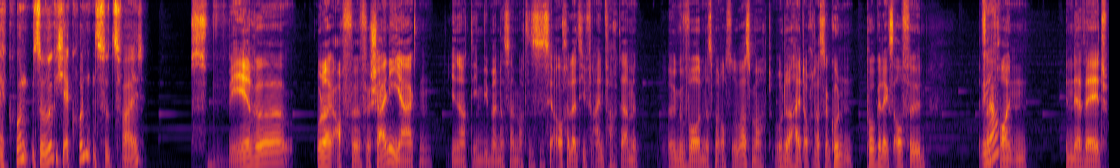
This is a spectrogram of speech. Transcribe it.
Erkunden, so wirklich erkunden zu zweit? Es wäre, oder auch für, für Shiny-Jagden, je nachdem, wie man das dann macht. Das ist ja auch relativ einfach damit äh, geworden, dass man auch sowas macht. Oder halt auch das Erkunden, Pokédex auffüllen mit seinen ja. Freunden in der Welt.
